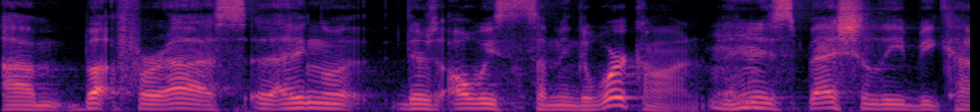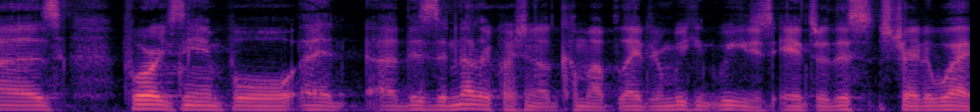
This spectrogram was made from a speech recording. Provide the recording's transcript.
Um, but for us, I think there's always something to work on, mm-hmm. and especially because, for example, and uh, this is another question that'll come up later, and we can we can just answer this straight away.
